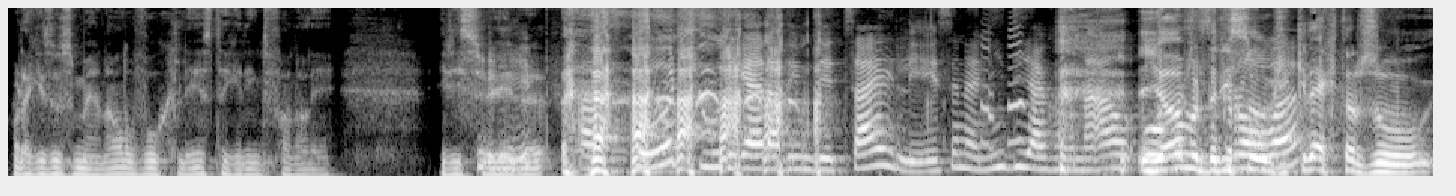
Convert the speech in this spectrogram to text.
waar dat je zo met een half oog leest en je denkt van, allee, hier is weer... eh, als coach moet jij dat in detail lezen en niet diagonaal ja, maar dat is zo, je krijgt daar zo...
